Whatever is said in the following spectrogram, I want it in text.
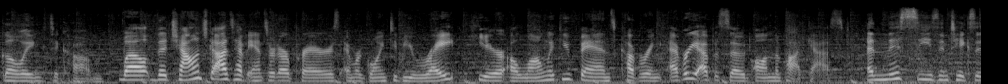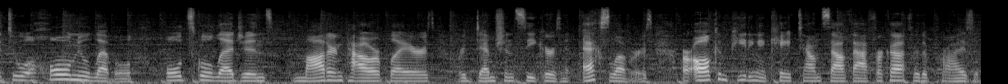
going to come? Well, the challenge gods have answered our prayers, and we're going to be right here along with you fans covering every episode on the podcast. And this season takes it to a whole new level. Old school legends, modern power players, redemption seekers, and ex lovers are all competing in Cape Town, South Africa for the prize of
